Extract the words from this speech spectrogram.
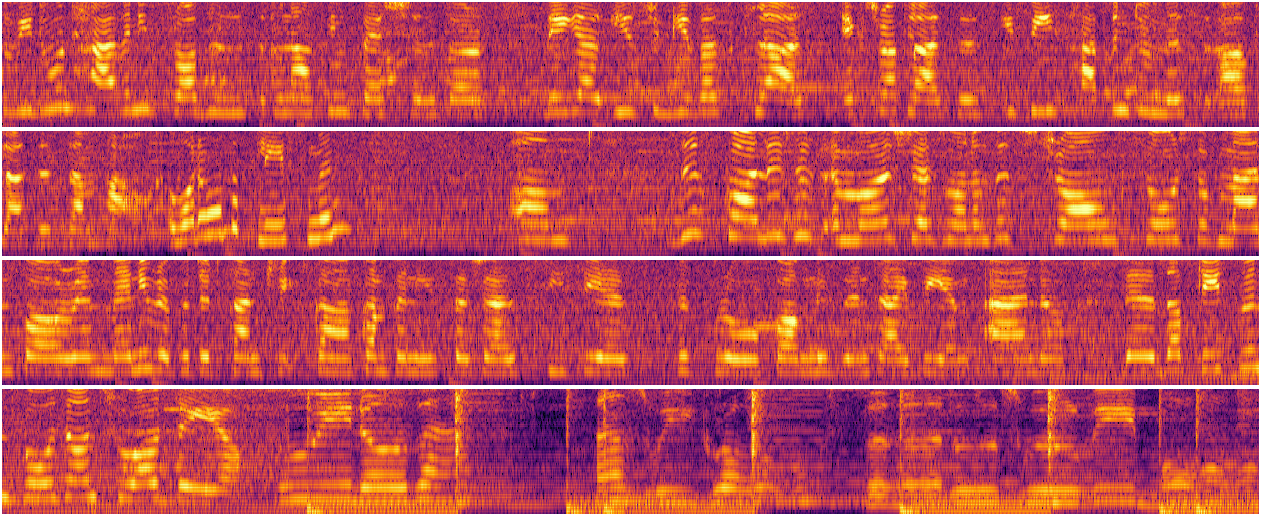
so we don't have any problems in asking questions or they used to give us class extra classes if we happen to miss our classes somehow What about the placement? um, this college has emerged as one of the strong source of manpower in many reputed country, uh, companies such as TCS, Wipro, Cognizant, IBM, and uh, the, the placement goes on throughout the year. We know that as we grow, the hurdles will be more.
